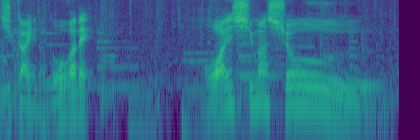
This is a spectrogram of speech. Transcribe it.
次回の動画でお会いしましょう。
